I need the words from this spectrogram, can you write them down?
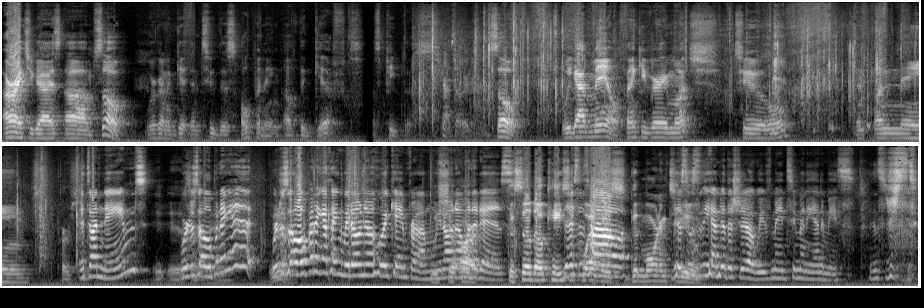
All right, you guys. Um, so we're gonna get into this opening of the gift. Let's peep this. That's what we're doing. So we got mail. Thank you very much to an unnamed person. It's unnamed. It is We're just unnamed. opening it. We're Yeah. just opening a thing. We don't know who it came from. We, don't sure know what it is. Casildo Casey This Cuevas. how- good morning to This you. This is the end of the show. We've made too many enemies. It's just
